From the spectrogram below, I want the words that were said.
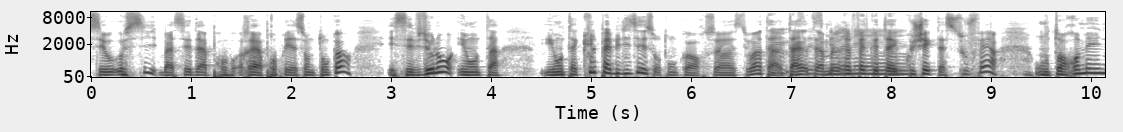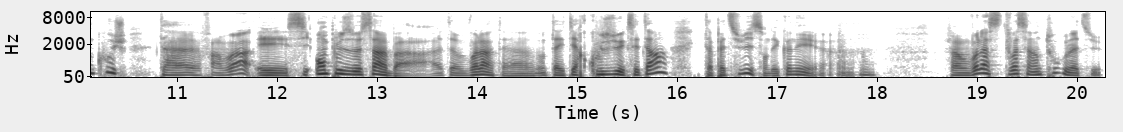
c'est aussi bah, c'est de la pro- réappropriation de ton corps. Et c'est violent et on t'a et on t'a culpabilisé sur ton corps. Ça, tu vois t'as- Mm, t'as- t'as- malgré le fait que tu as couché que tu as souffert on t'en remet une couche. T'as- enfin voilà. Et si en plus de ça bah t'as- voilà t'as as été recousu etc t'as pas de suivi sans déconner. Euh, enfin voilà tu vois c'est un tout là-dessus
